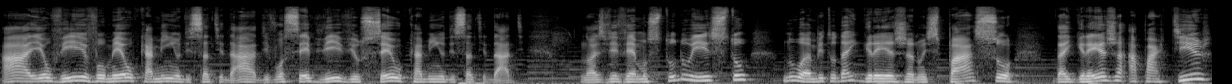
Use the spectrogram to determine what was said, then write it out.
Ah, eu vivo o meu caminho de santidade, você vive o seu caminho de santidade. Nós vivemos tudo isto no âmbito da igreja, no espaço da igreja, a partir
